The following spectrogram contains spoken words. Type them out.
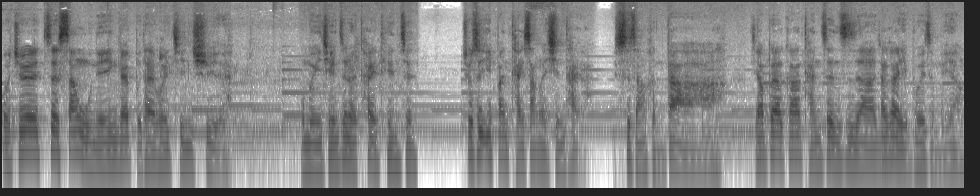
我觉得这三五年应该不太会进去了。我们以前真的太天真，就是一般台商的心态了。市场很大啊，只要不要跟他谈政治啊，大概也不会怎么样。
